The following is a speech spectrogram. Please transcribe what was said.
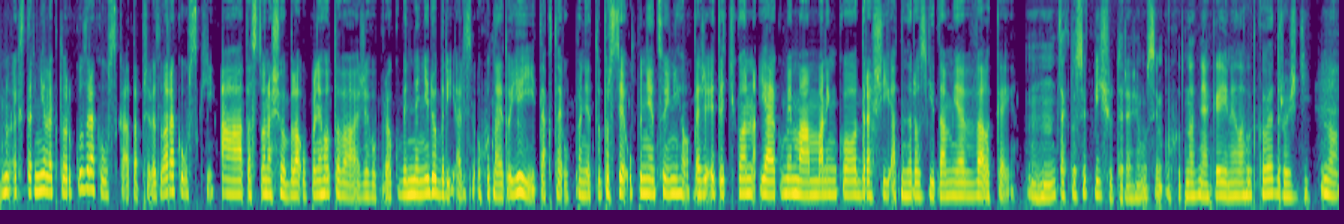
jednu externí lektorku z Rakouska, ta přivezla rakouský a ta z toho našeho byla úplně hotová, že opravdu by není dobrý a když jsme ochutnali to její, tak to je úplně, to prostě je úplně něco jiného. Takže i teď já jakoby mám malinko dražší a ten rozdíl tam je velký. Mm-hmm, tak to si píšu teda, že musím ochutnat nějaké jiné lahutkové droždí. No.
